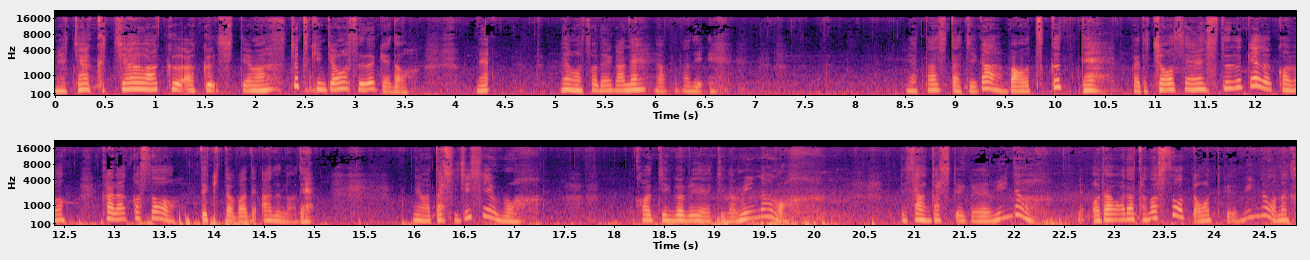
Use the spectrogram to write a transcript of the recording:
めちゃくちゃワクワクしてます。ちょっと緊張するけどね。でもそれがねやっぱり私たちが場を作ってこうやって挑戦し続ける頃からこそできた場であるので、ね、私自身もコーチングビレッジのみんなも。で参加してくれるみんなも、ね、小田原楽しそうって思ってくれる。みんなもなんか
